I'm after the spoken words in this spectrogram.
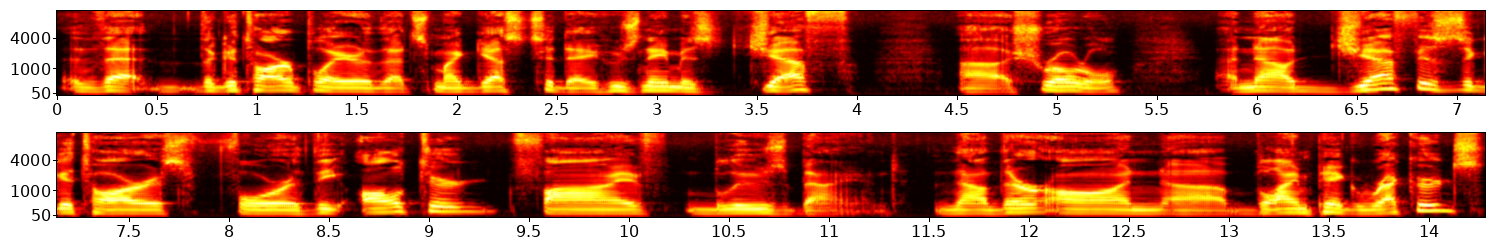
that the guitar player that's my guest today, whose name is Jeff uh, Schroedl. Uh, now, Jeff is the guitarist for the Altered Five Blues Band. Now, they're on uh, Blind Pig Records.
